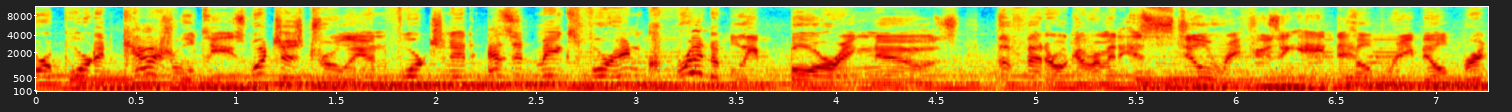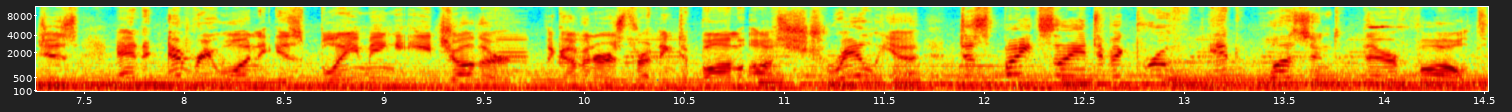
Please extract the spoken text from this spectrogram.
still no reported casualties, which is truly unfortunate as it makes for incredibly boring news. The federal government is still refusing aid to help rebuild bridges, and everyone is blaming each other. The governor is threatening to bomb Australia despite scientific proof it wasn't their fault.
